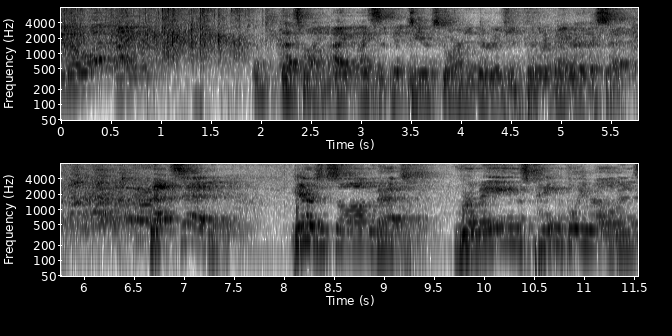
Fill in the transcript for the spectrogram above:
You know what? That's fine. I, I submit to your scorn and derision for the remainder of the set. That said, here's a song that remains painfully relevant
